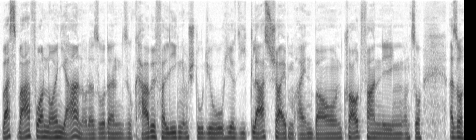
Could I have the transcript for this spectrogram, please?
was war vor neun Jahren oder so, dann so Kabel verliegen im Studio, hier die Glasscheiben einbauen, Crowdfunding und so. Also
